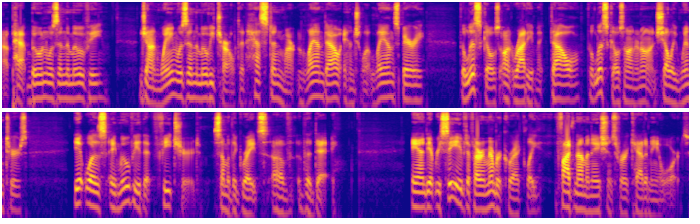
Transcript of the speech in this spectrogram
Uh, Pat Boone was in the movie. John Wayne was in the movie. Charlton Heston, Martin Landau, Angela Lansbury. The list goes on. Roddy McDowall. The list goes on and on. Shelley Winters. It was a movie that featured some of the greats of the day. And it received, if I remember correctly, five nominations for Academy Awards.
